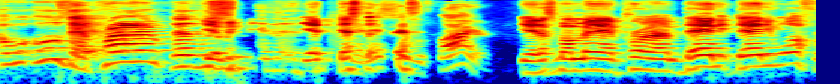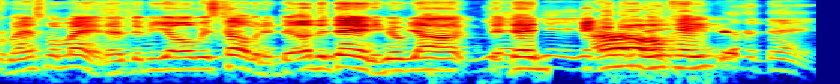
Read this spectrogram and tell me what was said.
Who's that? Prime. That was, Yeah, we- Yeah, that's Man, the, that shit was fire. Yeah, that's my man Prime Danny Danny Wofford, man. That's my man. That, that be always commenting. The other Danny, remember y'all? Yeah, Danny, yeah, yeah. Oh, okay. The other day.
